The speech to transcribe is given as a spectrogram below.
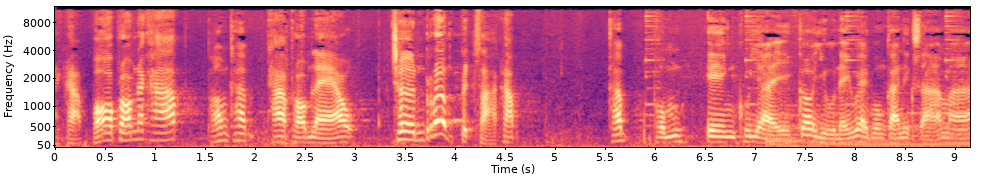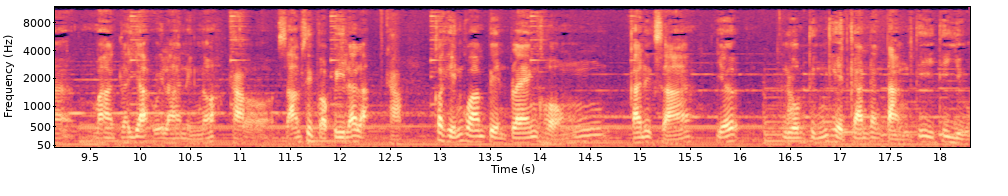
นะครับพอพร้อมนะครับ พร้อมครับ ถ้าพร้อมแล้ว เชิญเริ่มปรึกษาครับ ครับผมเองครูใหญ่ก็อยู่ในแวดวงการศึกษามามาระยะเวลาหนึ่งเนาะครับ ก็30กว่าปีแล้วล่ะ ครับ ก็เห็นความเปลี่ยนแปลงของการศึกษาเยอะรวมถึงเหตุการณ์ต่างๆ ที่ที่อยู่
